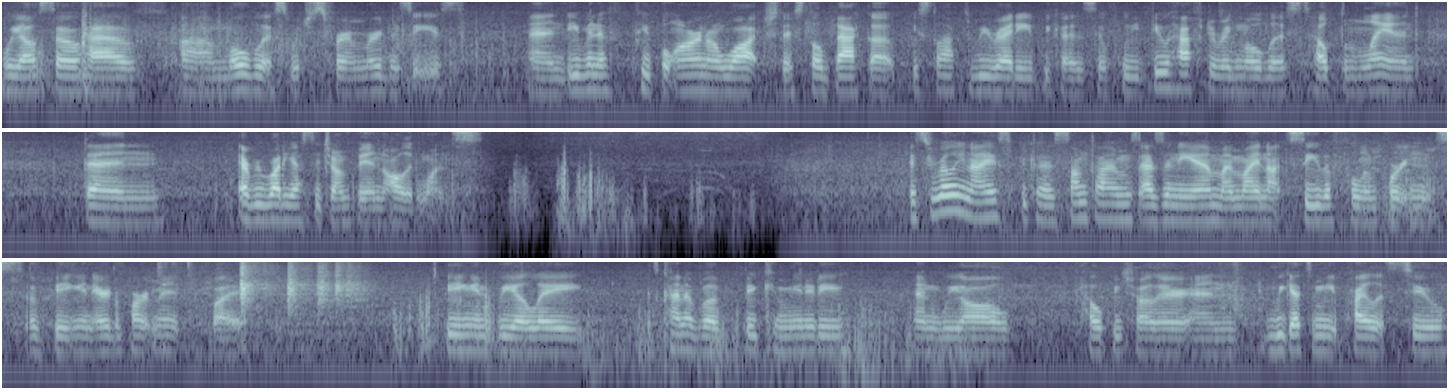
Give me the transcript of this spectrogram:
we also have um, MOVLAS, which is for emergencies. And even if people aren't on watch, they're still backup. We still have to be ready because if we do have to rig MOVLAS to help them land, then everybody has to jump in all at once. It's really nice because sometimes as an EM, I might not see the full importance of being in air department, but being in VLA, it's kind of a big community and we all help each other and we get to meet pilots too,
